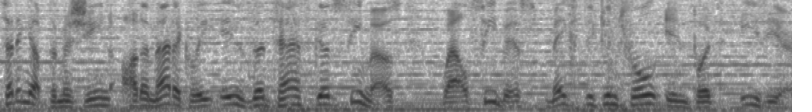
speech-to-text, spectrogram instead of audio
Setting up the machine automatically is the task of CEMOS, while CEBIS makes the control inputs easier.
